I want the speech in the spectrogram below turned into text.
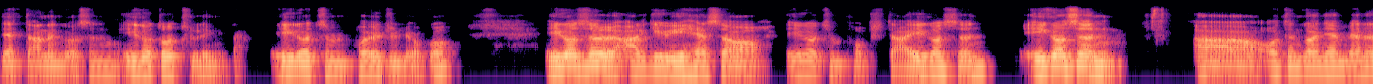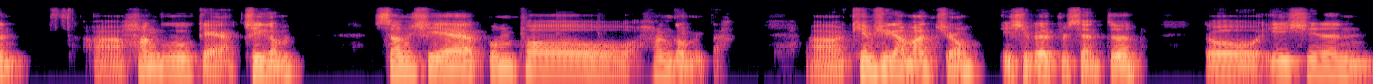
됐다는 것은 이것도 틀립니다. 이것 좀 보여주려고. 이것을 알기 위해서 이것 좀 봅시다. 이것은 이것은 아, 어떤 거냐면은 아, 한국에 지금 성시에 분포한 겁니다. 아, 김씨가 많죠. 21%, 또 이 씨는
